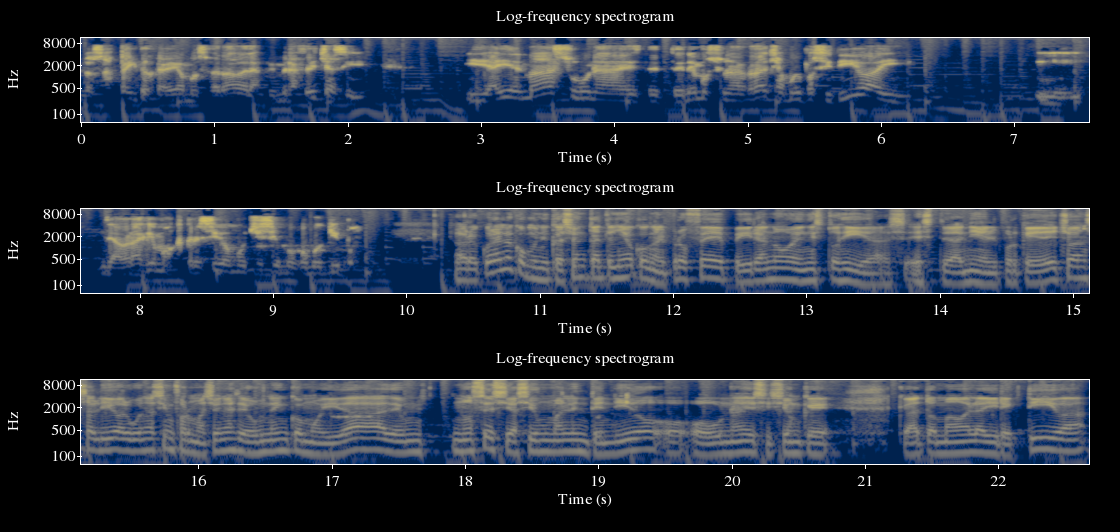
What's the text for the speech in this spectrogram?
los aspectos que habíamos cerrado de las primeras fechas y, de ahí en más una, este, tenemos una racha muy positiva y, y la verdad que hemos crecido muchísimo como equipo. Ahora, ¿cuál es la comunicación que han tenido con el profe Peirano en estos días, este Daniel? Porque de hecho han salido algunas informaciones de una incomodidad, de un, no sé si ha sido un malentendido o, una decisión que, ha tomado la directiva.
